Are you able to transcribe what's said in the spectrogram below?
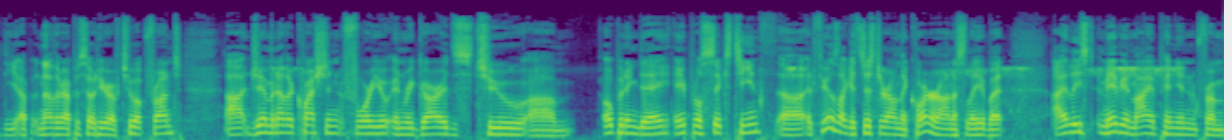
the another episode here of Two Up Front. Uh, Jim, another question for you in regards to um, opening day, April 16th. Uh, it feels like it's just around the corner, honestly, but at least, maybe in my opinion, from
